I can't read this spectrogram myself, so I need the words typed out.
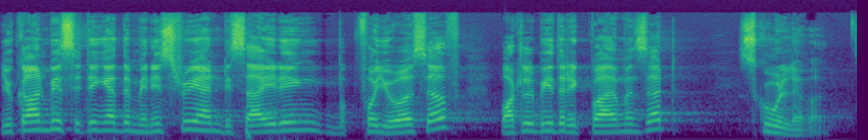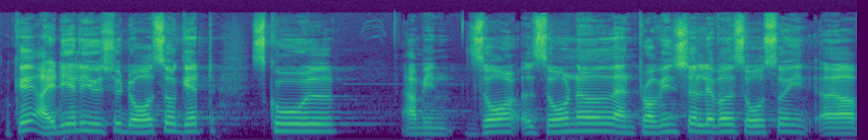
you can't be sitting at the ministry and deciding for yourself what will be the requirements at school level. Okay, ideally you should also get school, I mean zonal and provincial levels also in, uh,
